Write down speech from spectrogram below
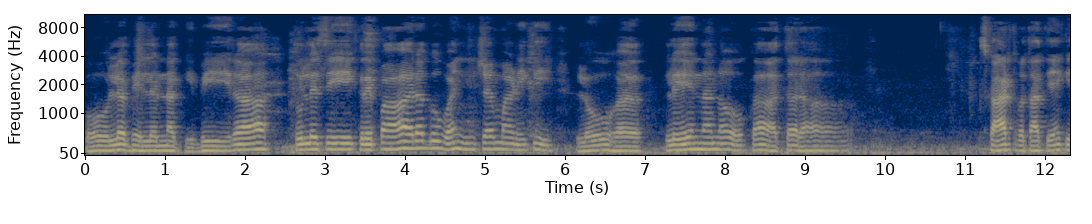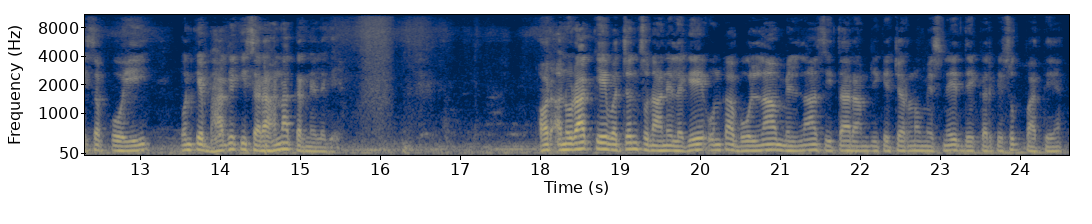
कोल भिल न की बीरा। तुलसी कृपा रघुवंश मणि की, लोह ले नौका तरा। इसका अर्थ बताते हैं कि सब कोई उनके भाग्य की सराहना करने लगे। और अनुराग के वचन सुनाने लगे। उनका बोलना, मिलना, सीताराम जी के चरणों में स्नेह देख करके सुख पाते हैं।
